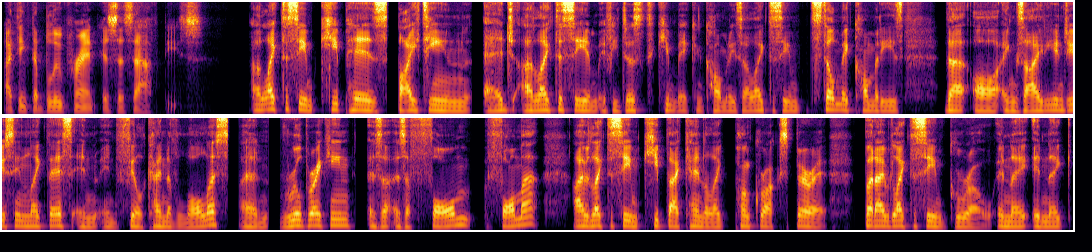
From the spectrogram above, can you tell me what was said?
I think the blueprint is the Safdies. I like to see him keep his biting edge. I like to see him if he does keep making comedies. I like to see him still make comedies that are anxiety inducing like this and, and feel kind of lawless and rule breaking as a, as a form format. I would like to see him keep that kind of like punk rock spirit, but I would like to see him grow and like in like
